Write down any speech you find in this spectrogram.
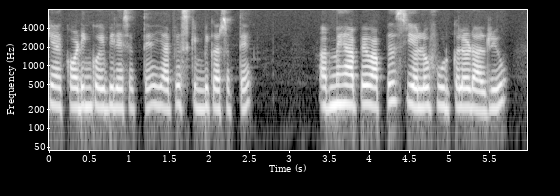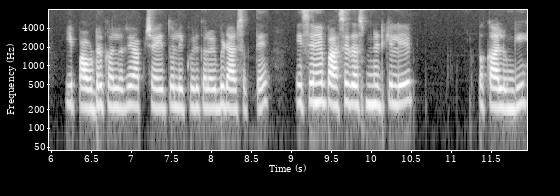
के अकॉर्डिंग कोई भी ले सकते हैं या फिर स्किप भी कर सकते हैं। अब मैं यहाँ पे वापस येलो फ़ूड कलर डाल रही हूँ। ये पाउडर कलर है, आप चाहे तो लिक्विड कलर भी डाल सकते हैं। इसे मैं पाँच से दस मिनट के लिए पका लूँगी।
